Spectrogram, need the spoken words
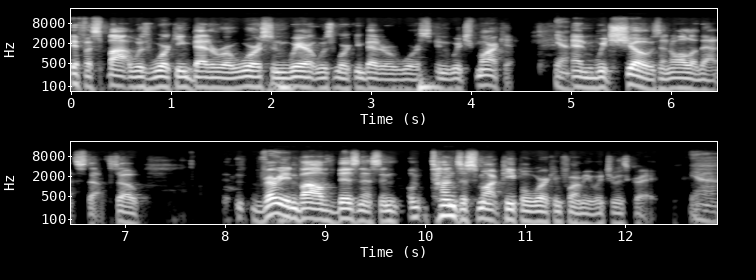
if a spot was working better or worse and where it was working better or worse in which market yeah. and which shows and all of that stuff so very involved business and tons of smart people working for me which was great Yeah.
